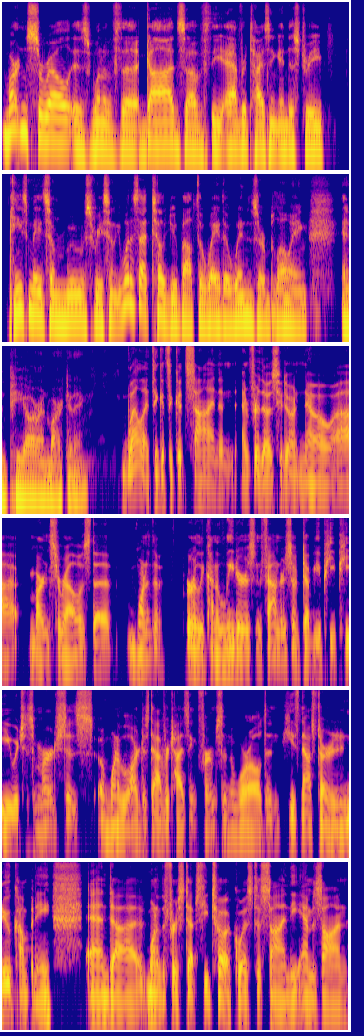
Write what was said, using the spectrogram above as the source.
Martin Sorrell is one of the gods of the advertising industry. He's made some moves recently. What does that tell you about the way the winds are blowing in PR and marketing? Well, I think it's a good sign. And and for those who don't know, uh, Martin Sorrell was the one of the early kind of leaders and founders of WPP, which has emerged as uh, one of the largest advertising firms in the world. And he's now started a new company. And uh, one of the first steps he took was to sign the Amazon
